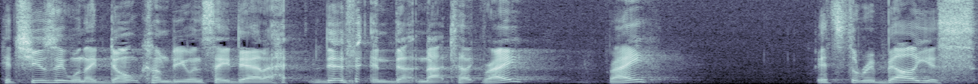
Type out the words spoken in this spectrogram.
It's usually when they don't come to you and say, Dad, I did, and not tell, right? Right? It's the rebellious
